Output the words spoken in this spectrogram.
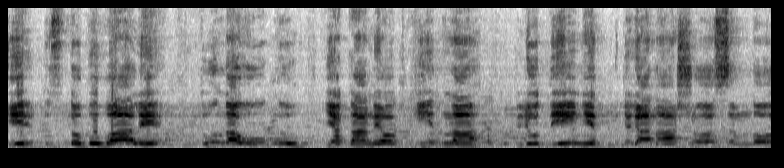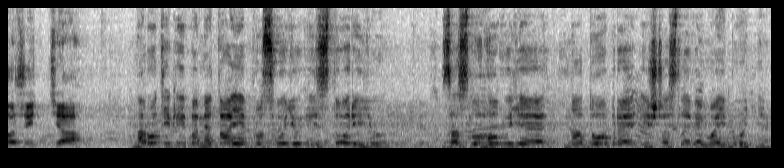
і здобували ту науку, яка необхідна людині для нашого земного життя. Народ, який пам'ятає про свою історію, заслуговує на добре і щасливе майбутнє.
